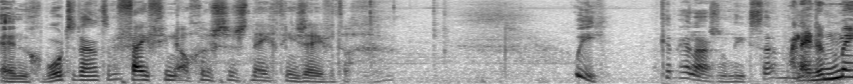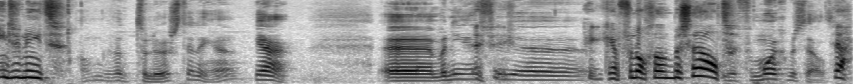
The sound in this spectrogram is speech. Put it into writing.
En uw geboortedatum? 15 augustus 1970. Oei, ik heb helaas nog niet staan. Maar nee, dat meent u niet. Oh, wat een teleurstelling, hè? Ja. Wanneer heeft u... Ik heb vanochtend besteld. vanmorgen besteld? Ja.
